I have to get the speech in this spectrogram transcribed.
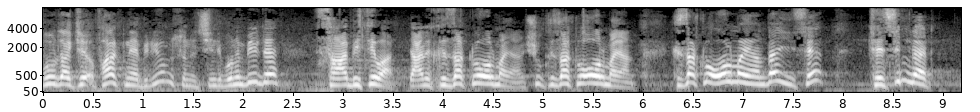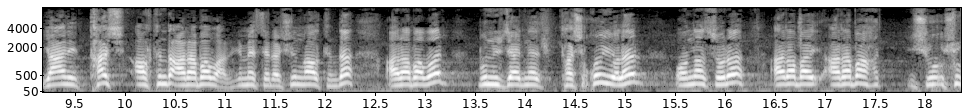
Buradaki fark ne biliyor musunuz? Şimdi bunun bir de sabiti var. Yani kızaklı olmayan, şu kızaklı olmayan. Kızaklı olmayan da ise kesimler yani taş altında araba var. Mesela şunun altında araba var. Bunun üzerine taşı koyuyorlar. Ondan sonra araba araba şu şu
